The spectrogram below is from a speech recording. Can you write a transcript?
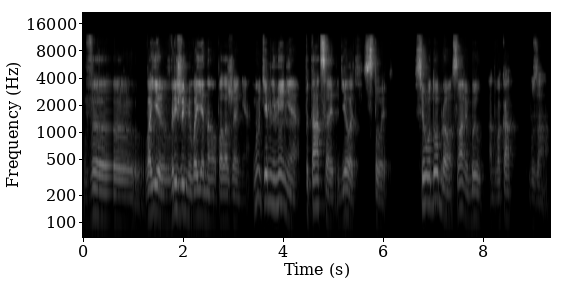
в, вое в режиме военного положения. Но тем не менее, пытаться это делать стоит. Всего доброго. С вами был адвокат Бузанов.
